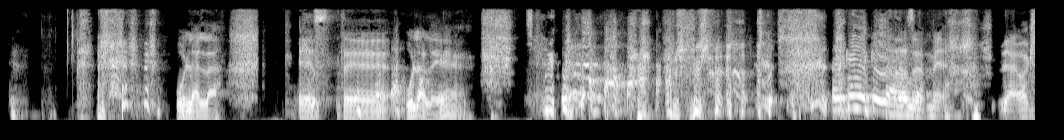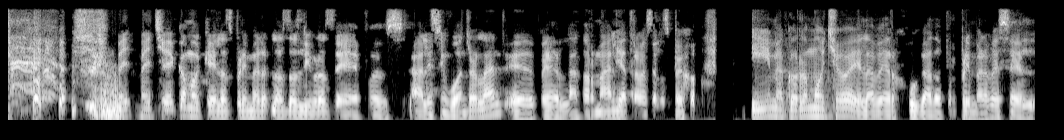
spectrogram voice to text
Ulala. Este. Ulale. Ok, ok, ya, O sea, me, ya, me, me eché como que los primeros, los dos libros de pues Alice in Wonderland, eh, la normal y a través del espejo. Y me acuerdo mucho el haber jugado por primera vez el,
